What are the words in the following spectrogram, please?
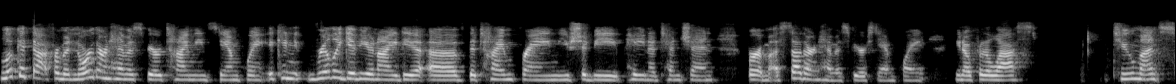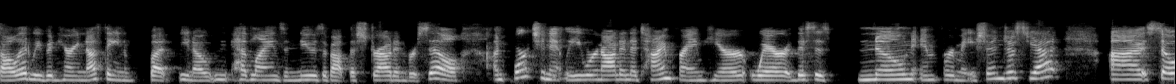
look at that from a northern hemisphere timing standpoint, it can really give you an idea of the time frame you should be paying attention from a southern hemisphere standpoint. You know, for the last two months solid. We've been hearing nothing but you know headlines and news about the drought in brazil. Unfortunately we're not in a time frame here where this is known information just yet. Uh, so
